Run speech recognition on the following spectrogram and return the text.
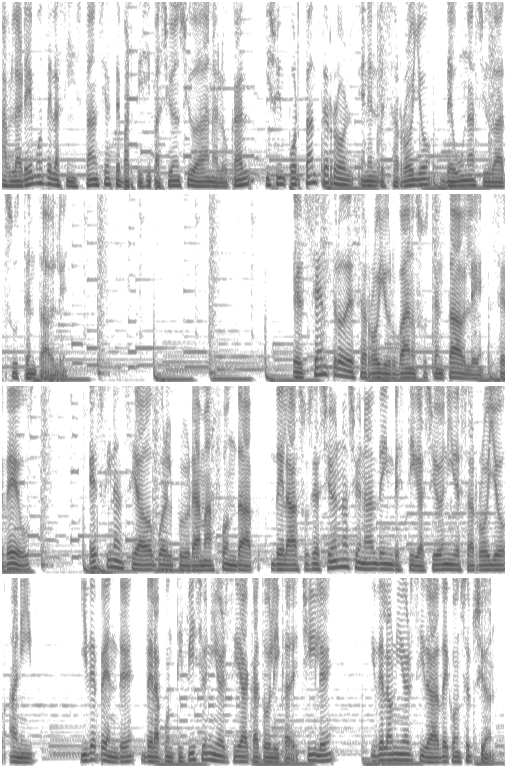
hablaremos de las instancias de participación ciudadana local y su importante rol en el desarrollo de una ciudad sustentable. El Centro de Desarrollo Urbano Sustentable, CEDEUS, es financiado por el programa FONDAP de la Asociación Nacional de Investigación y Desarrollo ANID y depende de la Pontificia Universidad Católica de Chile y de la Universidad de Concepción.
